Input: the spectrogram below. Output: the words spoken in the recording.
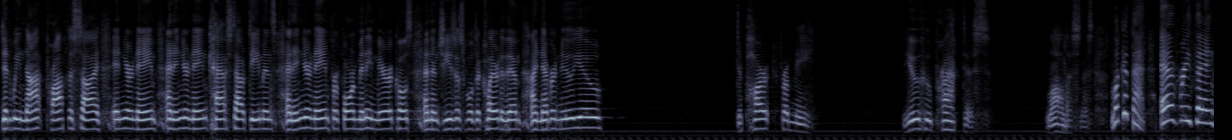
did we not prophesy in your name, and in your name cast out demons, and in your name perform many miracles? And then Jesus will declare to them, I never knew you. Depart from me, you who practice lawlessness. Look at that. Everything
